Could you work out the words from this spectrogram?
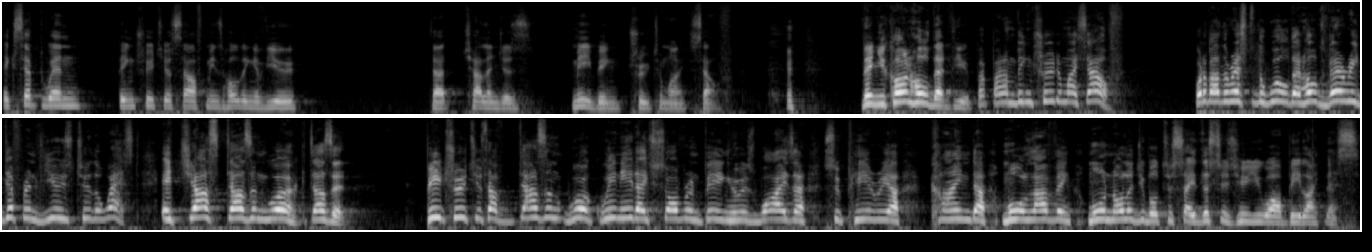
except when being true to yourself means holding a view that challenges me being true to myself. then you can't hold that view. But, but I'm being true to myself. What about the rest of the world that holds very different views to the West? It just doesn't work, does it? Be true to yourself doesn't work. We need a sovereign being who is wiser, superior, kinder, more loving, more knowledgeable to say, This is who you are, be like this.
